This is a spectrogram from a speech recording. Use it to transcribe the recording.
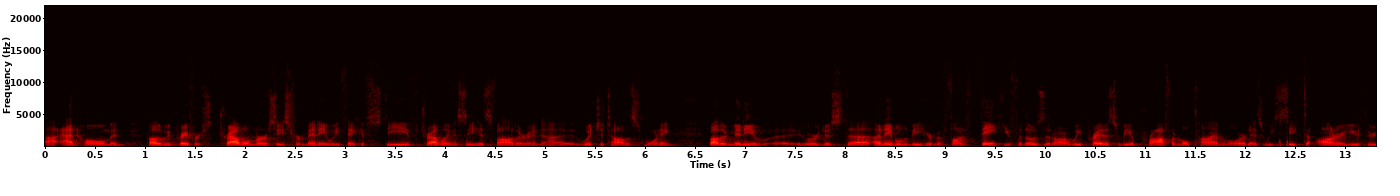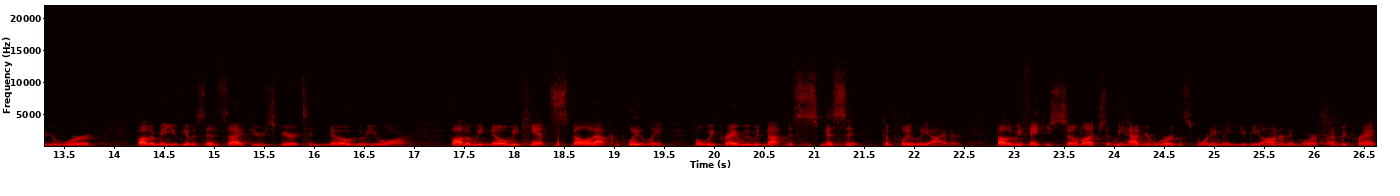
uh, at home. And Father, we pray for travel mercies for many. We think of Steve traveling to see his father in uh, Wichita this morning. Father, many of, uh, who are just uh, unable to be here, but Father, thank you for those that are. We pray this will be a profitable time, Lord, as we seek to honor you through your word. Father, may you give us insight through your spirit to know who you are. Father, we know we can't spell it out completely, but we pray we would not dismiss it completely either. Father, we thank you so much that we have your word this morning. May you be honored and glorified, we pray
